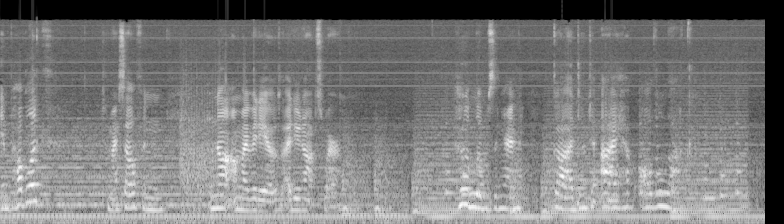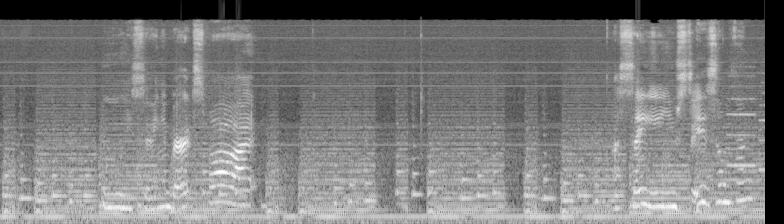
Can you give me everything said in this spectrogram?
in public, to myself, and not on my videos. I do not swear. Hoodlums again. God, don't I have all the luck. Ooh, he's sitting in Barret's spot. I say, you say something?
